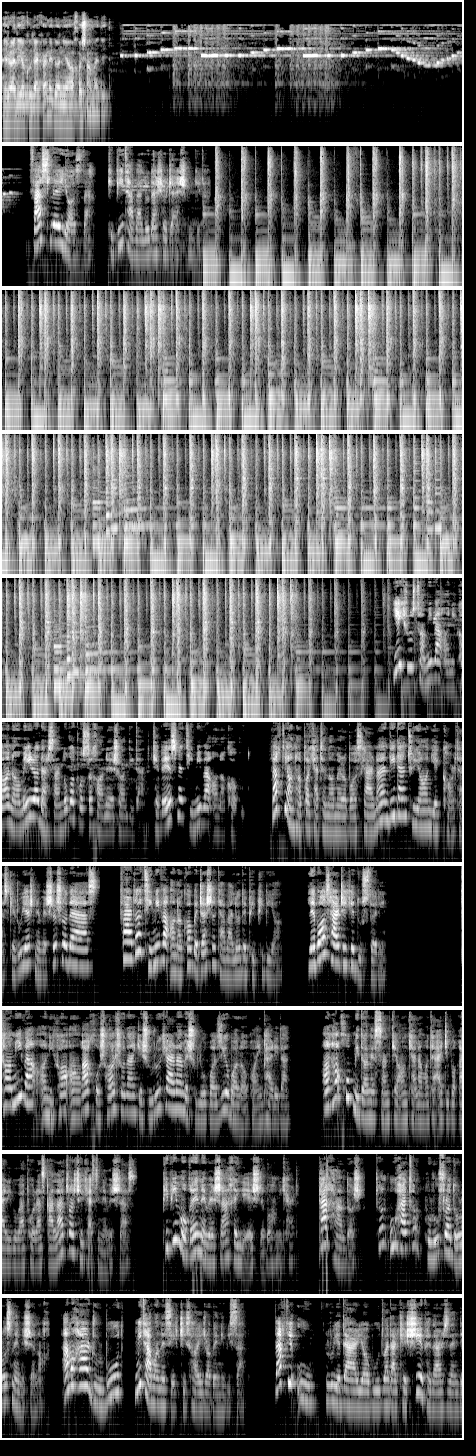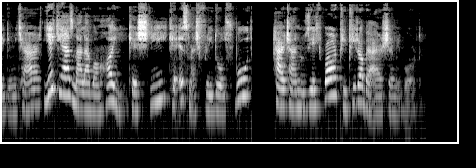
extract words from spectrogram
به رادیو کودکان دنیا خوش آمدید. فصل یازده پیپی تولدش را جشن می‌گیرد نامه ای را در صندوق پست خانهشان دیدند که به اسم تیمی و آناکا بود. وقتی آنها پاکت نامه را باز کردند دیدند توی آن یک کارت است که رویش نوشته شده است فردا تیمی و آناکا به جشن تولد پیپی بیان. لباس هرچی که دوست دارین. تامی و آنیکا آنقدر خوشحال شدند که شروع کردن به شلوغ بازی و بالا و پایین پریدن. آنها خوب می‌دانستند که آن کلمات عجیب و غریب و پر از غلط را چه کسی نوشته است. پیپی موقع نوشتن خیلی اشتباه می‌کرد. حق هم داشت چون او حتی حروف را درست نمیشناخت. اما هر جور بود می‌توانست یک چیزهایی را بنویسد. وقتی او روی دریا بود و در کشتی پدر زندگی می‌کرد یکی از ملوانهای کشتی که اسمش فریدولف بود هر چند روز یک بار پیپی را به عرشه می برد.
